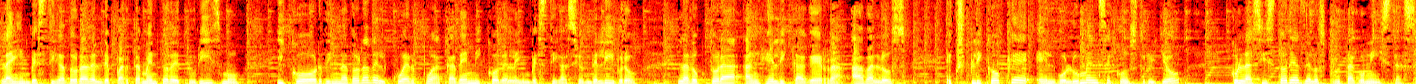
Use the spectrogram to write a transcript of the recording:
La investigadora del Departamento de Turismo y coordinadora del cuerpo académico de la investigación del libro, la doctora Angélica Guerra Ábalos, explicó que el volumen se construyó con las historias de los protagonistas,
